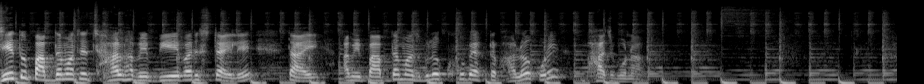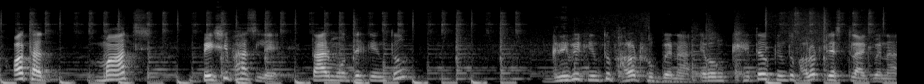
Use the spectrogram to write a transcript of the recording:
যেহেতু পাবদা মাছের ঝাল হবে বিয়ে বাড়ির স্টাইলে, তাই আমি পাবদা মাছগুলো খুব একটা ভালো করে ভাজবো না। অর্থাৎ মাছ বেশি ভাজলে তার মধ্যে কিন্তু গ্রেভি কিন্তু ভালো ঢুকবে না এবং খেতেও কিন্তু ভালো টেস্ট লাগবে না।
